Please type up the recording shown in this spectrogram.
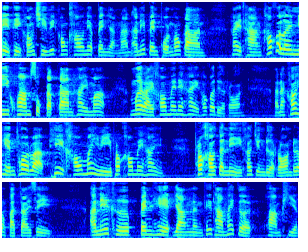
ติทิของชีวิตของเขาเนี่ยเป็นอย่างนั้น อันนี้เป็นผลของการให้ทานเขาก็เลยมีความสุขกับการให้มาก เมื่อไหร่เขาไม่ได้ให้เขาก็เดือดร้อนอันนะเขาเห็นโทษว่าที่เขาไม่มีเพราะเขาไม่ให้ เพราะเขาตนีเขาจึงเดือดร้อนเรื่องปัจจัยสี่อันนี้คือเป็นเหตุอย่างหนึ่งที่ทำให้เกิดความเพียร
